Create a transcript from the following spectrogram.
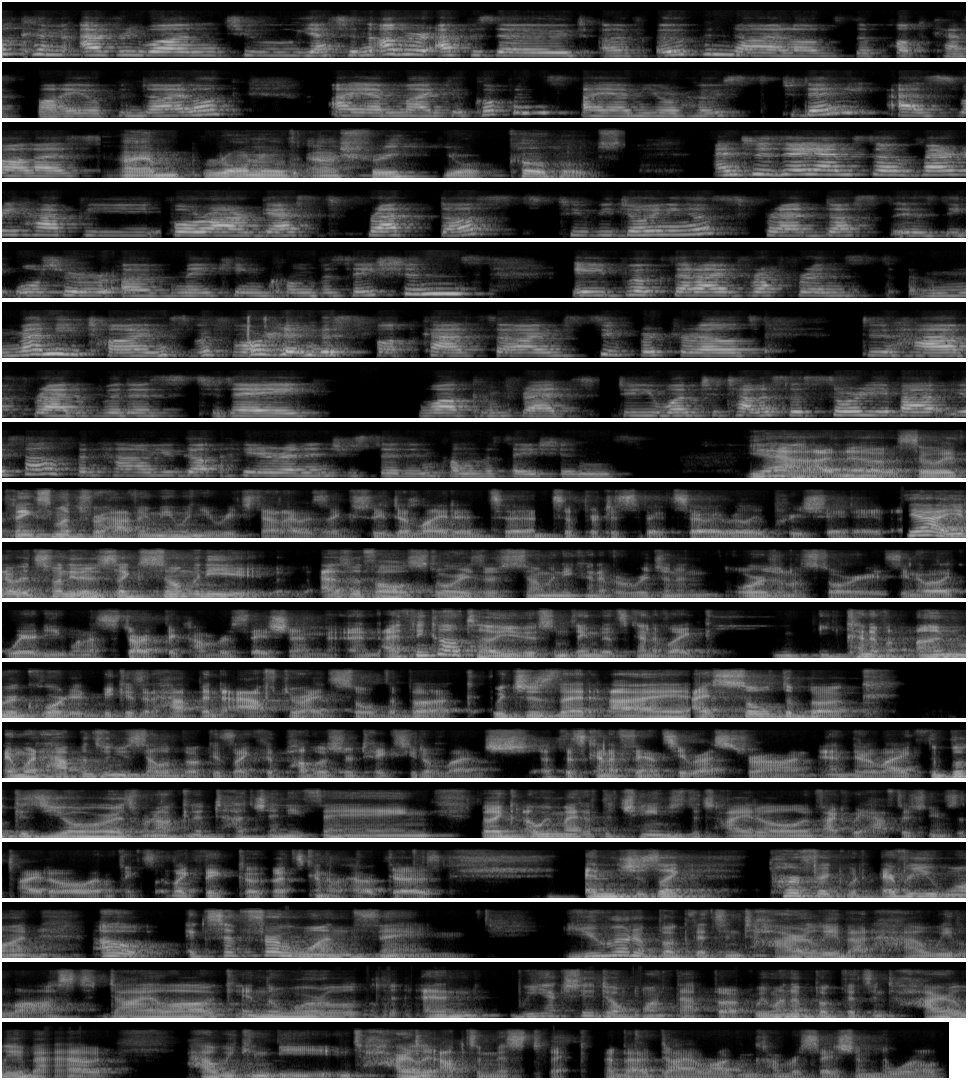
welcome everyone to yet another episode of Open Dialogues, the podcast by OpenDialog. I am Michael Coppens. I am your host today, as well as I am Ronald Ashri, your co-host. And today I'm so very happy for our guest Fred Dust to be joining us. Fred Dust is the author of Making Conversations, a book that I've referenced many times before in this podcast. So I'm super thrilled to have Fred with us today. Welcome, Fred. Do you want to tell us a story about yourself and how you got here and interested in conversations? Yeah, no. So uh, thanks so much for having me. When you reached out, I was actually delighted to, to participate. So I really appreciate it. Yeah, you know, it's funny. There's like so many, as with all stories, there's so many kind of original original stories. You know, like where do you want to start the conversation? And I think I'll tell you something that's kind of like kind of unrecorded because it happened after I'd sold the book, which is that I I sold the book and what happens when you sell a book is like the publisher takes you to lunch at this kind of fancy restaurant and they're like, the book is yours. We're not going to touch anything. They're like, oh, we might have to change the title. In fact, we have to change the title and things like they go. That's kind of how it goes. And it's just like, perfect, whatever you want. Oh, except for one thing. You wrote a book that's entirely about how we lost dialogue in the world. And we actually don't want that book. We want a book that's entirely about how we can be entirely optimistic about dialogue and conversation in the world.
